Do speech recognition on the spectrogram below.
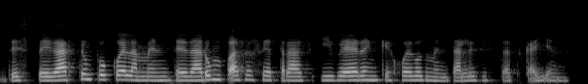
despegarte un poco de la mente, dar un paso hacia atrás y ver en qué juegos mentales estás cayendo.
